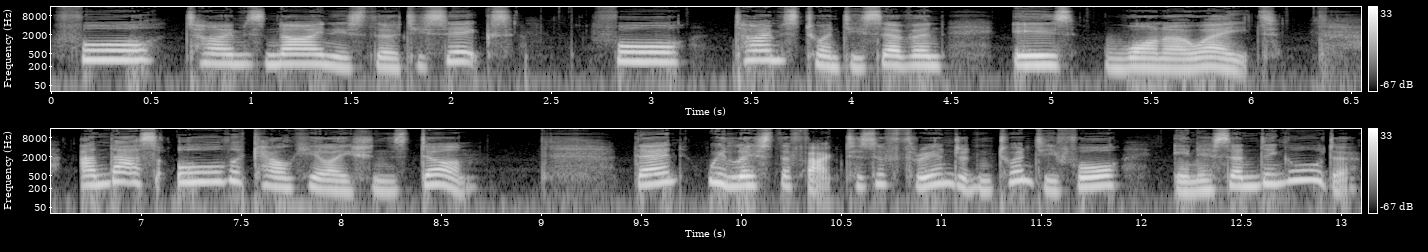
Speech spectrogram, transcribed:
4 times 9 is 36. 4 times 27 is 108 and that's all the calculations done. Then we list the factors of 324 in ascending order.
